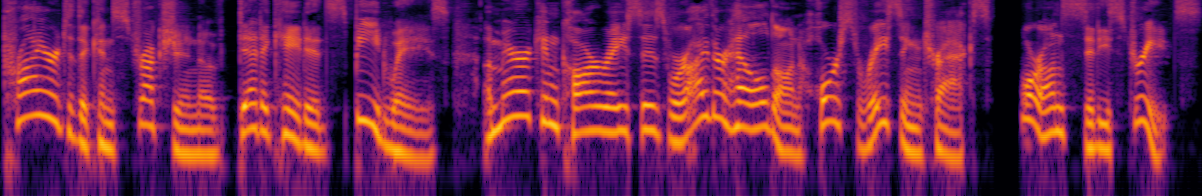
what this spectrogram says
Prior to the construction of dedicated speedways, American car races were either held on horse racing tracks or on city streets.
